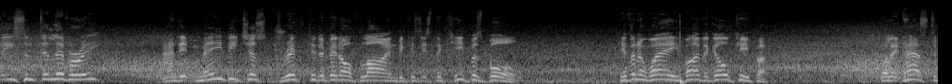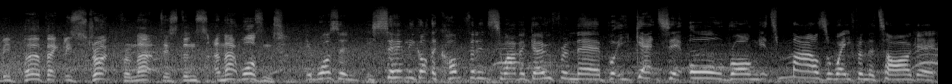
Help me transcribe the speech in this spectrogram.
Decent delivery. And it may be just drifted a bit offline because it's the keeper's ball. Given away by the goalkeeper. Well, it has to be perfectly struck from that distance, and that wasn't. It wasn't. He certainly got the confidence to have a go from there, but he gets it all wrong. It's miles away from the target.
